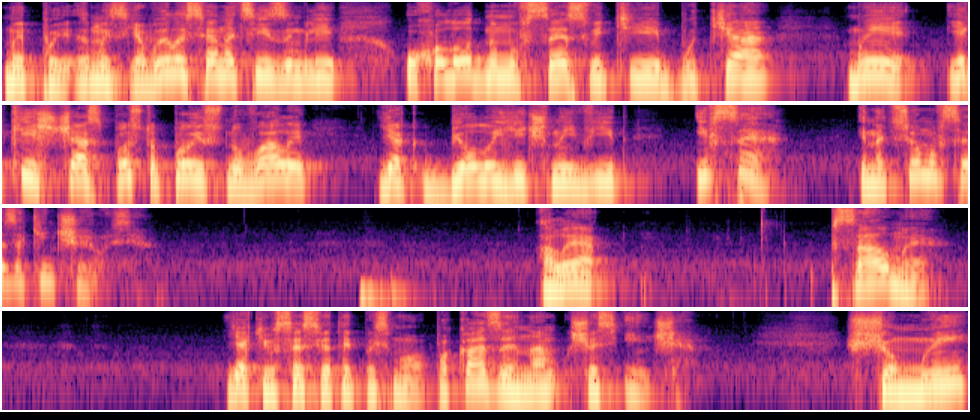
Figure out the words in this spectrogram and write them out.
Ми ми з'явилися на цій землі у холодному всесвіті буття. Ми якийсь час просто проіснували як біологічний від, і все. І на цьому все закінчилося. Але псалми, як і все святе письмо, показує нам щось інше. Що ми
